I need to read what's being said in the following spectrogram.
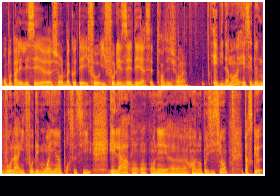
on peut pas les laisser euh, sur le bas-côté. Il faut, il faut les aider à cette transition-là évidemment, et c'est de nouveau là, il faut des moyens pour ceci. Et là, on, est euh, en opposition parce que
